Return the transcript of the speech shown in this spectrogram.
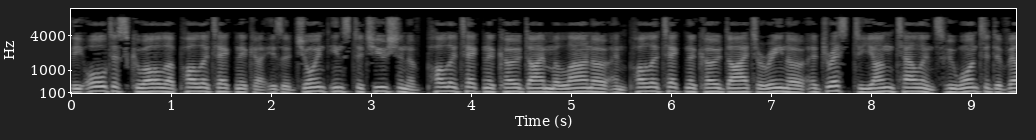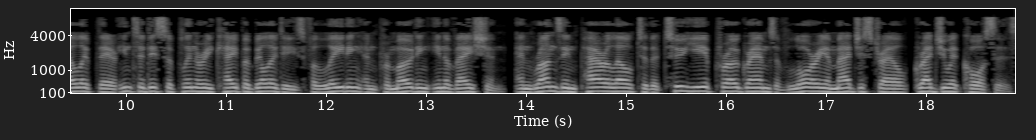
The Alta Scuola Politecnica is a joint institution of Politecnico di Milano and Politecnico di Torino addressed to young talents who want to develop their interdisciplinary capabilities for leading and promoting innovation, and runs in parallel to the two-year programs of Laurea Magistrale graduate courses.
